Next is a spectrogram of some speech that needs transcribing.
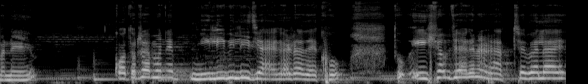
মানে কতটা মানে নিলিবিলি জায়গাটা দেখো। তো এই সব জায়গা না রাত্রেবেলায়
